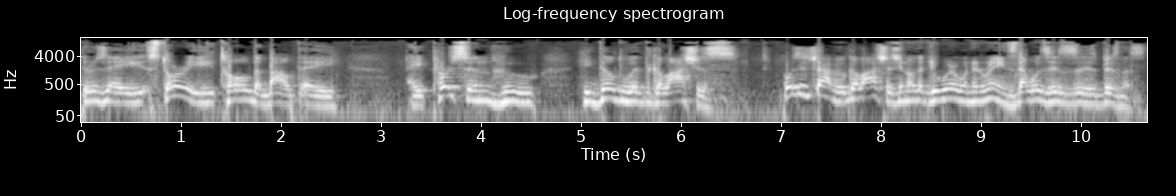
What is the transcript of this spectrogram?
There is a story told about a a person who he dealt with galoshes. What was his job? Galoshes, you know, that you wear when it rains. That was his, his business.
